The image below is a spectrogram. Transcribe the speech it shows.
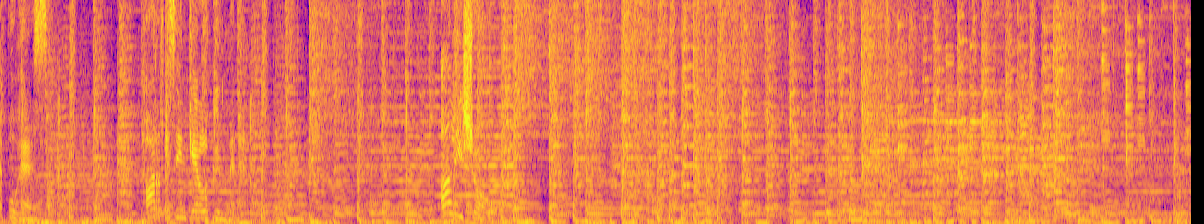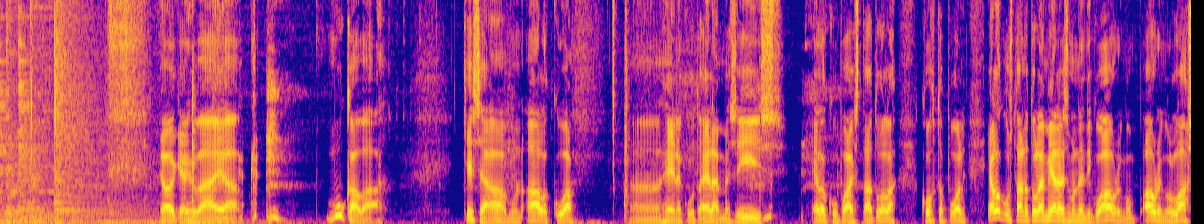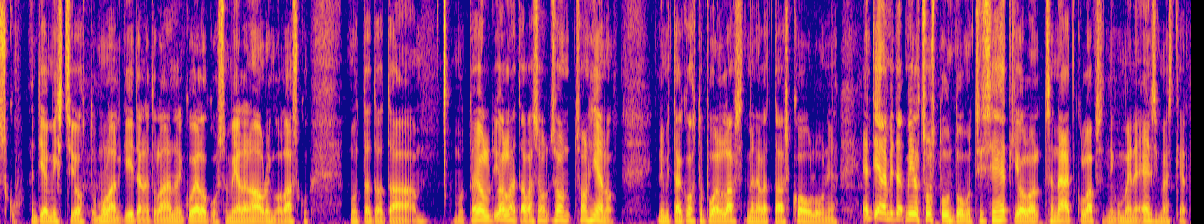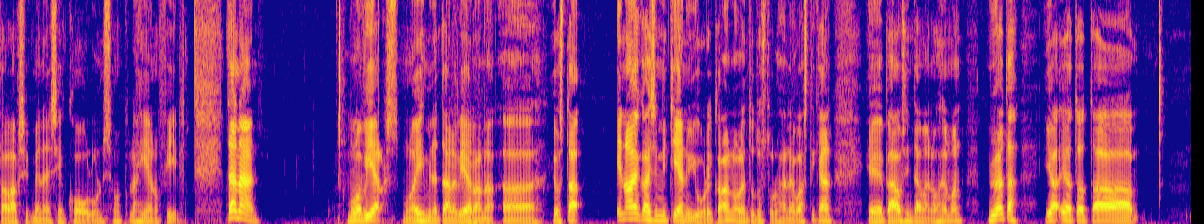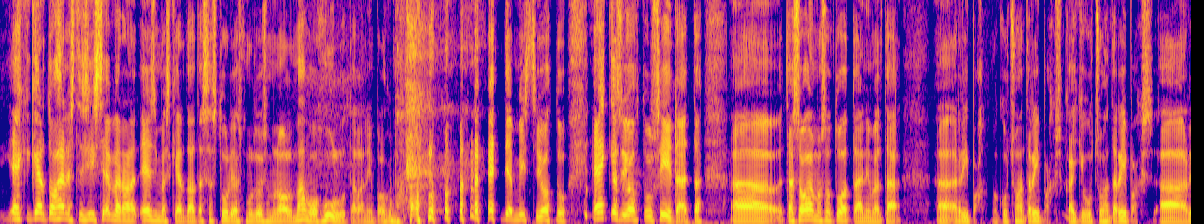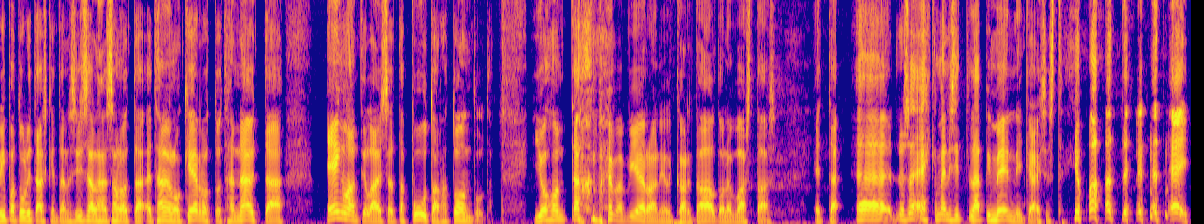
Ylepuheessa. Arkisin kello 10. Ali Show. Ja oikein hyvää ja mukavaa kesäaamun alkua. Äh, Heinäkuuta elämme siis. Elokuu paistaa tuolla kohta puoli. Elokuusta aina tulee mieleen semmoinen niin auringon, auringon lasku. En tiedä mistä se johtuu. Mulla ainakin itsellä tulee aina niin kuin elokuussa mieleen auringon lasku. Mutta, tota, mutta jo, jollain tavalla se on, se, on, se on hieno. Nimittäin kohta puolen lapset menevät taas kouluun. Ja en tiedä, mitä, miltä susta tuntuu, mutta siis se hetki, jolloin sä näet, kun lapset niin kun menee ensimmäistä kertaa, lapsi menee siihen kouluun, niin se on kyllä hieno fiili. Tänään mulla on vieras. Mulla on ihminen täällä vieraana, äh, josta en aikaisemmin tiennyt juurikaan. Olen tutustunut hänen vastikään eh, pääosin tämän ohjelman myötä. Ja, ja tota, ehkä kertoo hänestä siis sen verran, että ensimmäistä kertaa tässä studiossa mulla tuli semmoinen olo, mä voin hullutella niin paljon kuin mä haluan. en tiedä mistä se johtuu. Ehkä se johtuu siitä, että ää, tässä ohjelmassa on tuottaja nimeltä Ripa. Mä kutsun häntä Ripaksi. Kaikki kutsuu häntä Ripaksi. Ripa tuli äsken tänne sisällä. Hän sanoi, että, että hänellä on kerrottu, että hän näyttää englantilaiselta puutarhatontulta, johon tämän päivän vieraani, eli Karita Aaltonen vastasi, että ää, no sä ehkä menisit läpi menninkäisestä. Ja mä ajattelin, että hei,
